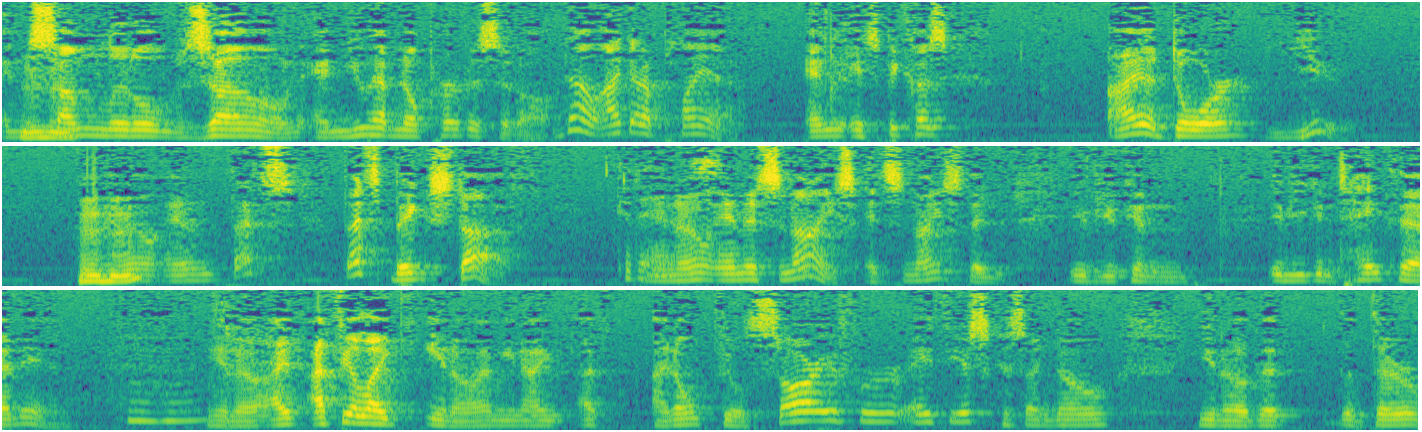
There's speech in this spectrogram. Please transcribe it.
in some little zone and you have no purpose at all. No, I got a plan, and it's because I adore you. You know, and that's that's big stuff. It You know, and it's nice. It's nice that if you can if you can take that in. You know, I, I feel like you know. I mean, I I, I don't feel sorry for atheists because I know, you know, that, that they're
